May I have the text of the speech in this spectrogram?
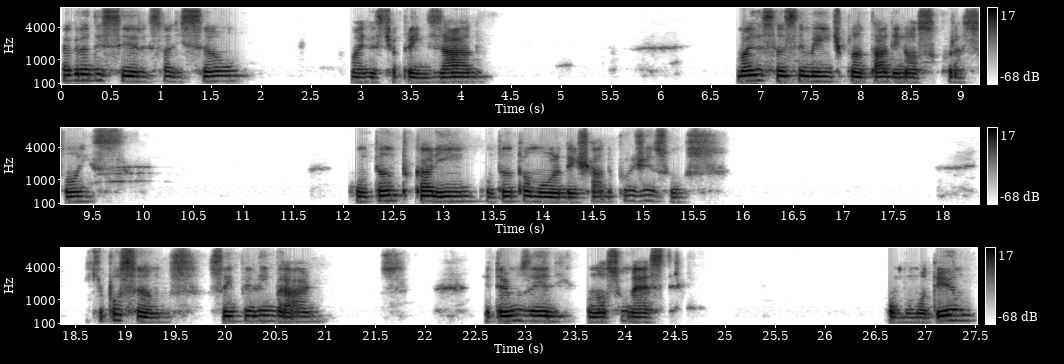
E agradecer essa lição mais este aprendizado, mais essa semente plantada em nossos corações, com tanto carinho, com tanto amor deixado por Jesus. E que possamos sempre lembrar de termos Ele, o nosso Mestre, como modelo,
